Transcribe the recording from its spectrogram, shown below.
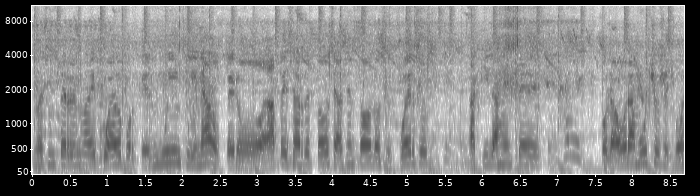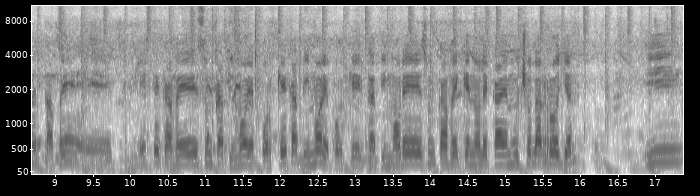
no es un terreno adecuado porque es muy inclinado, pero a pesar de todo se hacen todos los esfuerzos. Aquí la gente colabora mucho, se coge el café. eh, este café es un catimore. ¿Por qué catimore? Porque el catimore es un café que no le cae mucho la royal y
